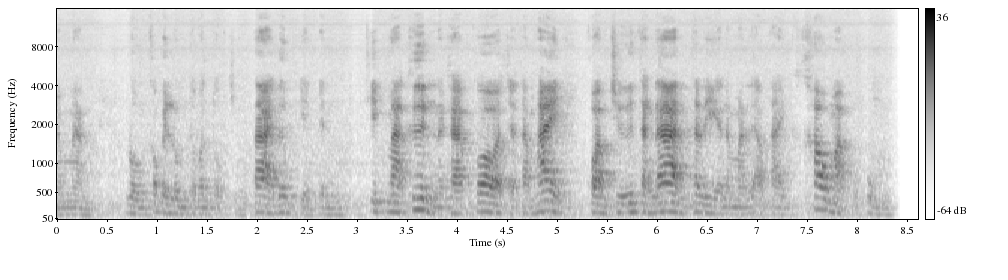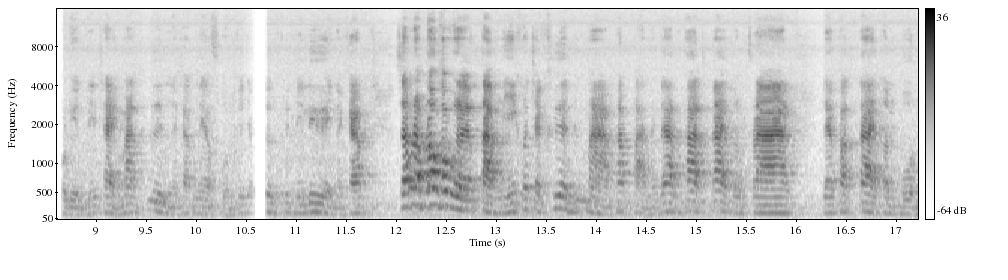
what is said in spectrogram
น้ำมัน ลมก็เป็นลมตะวันตกเฉียงใต้เริ่มเปลี่ยนเป็นทิศมากขึ้นนะครับ ก็จะทำให้ความชื้นทางด้านทะเลนดามันและอ่าวไทยเข้ามาปกคลุมบริเวณประเทศไทยมากขึ้นนะครับแนวฝนก็จะเพิ่มขึ้นเรื่อยๆนะครับสำหรับร่องความกดอากาศต่ำนี้ก็จะเคลื่อนขึ้นมาพาดผ่านทางด้านภาคใต้ตอนกลาง และภาคใต้ตอนบน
